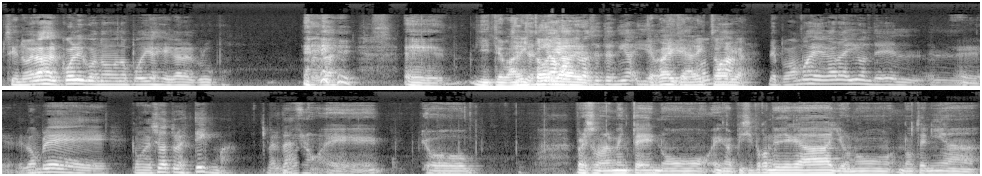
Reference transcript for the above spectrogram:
si no eras alcohólico no, no podías llegar al grupo. Eh, y te va Si la historia. de- se tenía- y te va- a- historia. después vamos a llegar ahí donde el, el- Eh. el hombre con ese otro estigma, ¿verdad? Bueno, eh, yo personalmente no, en el principio cuando llegué a yo no, no tenía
